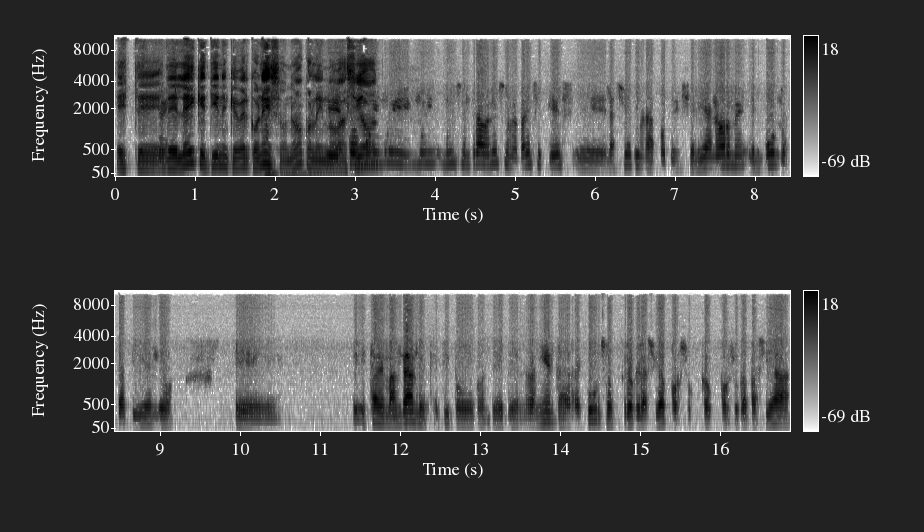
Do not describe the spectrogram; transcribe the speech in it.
este, de ley que tienen que ver con eso, ¿no? Con la innovación. muy, muy, muy, centrado en eso. Me parece que es eh, la ciudad tiene una potencialidad enorme. El mundo está pidiendo, eh, está demandando este tipo de, de, herramientas, de recursos. Creo que la ciudad, por su, por su capacidad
